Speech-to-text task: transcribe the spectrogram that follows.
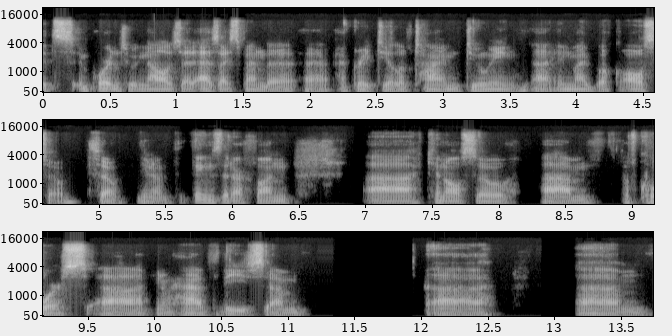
it's important to acknowledge that as I spend a, a great deal of time doing uh, in my book, also. So you know, things that are fun uh, can also, um, of course, uh, you know, have these um, uh, um,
